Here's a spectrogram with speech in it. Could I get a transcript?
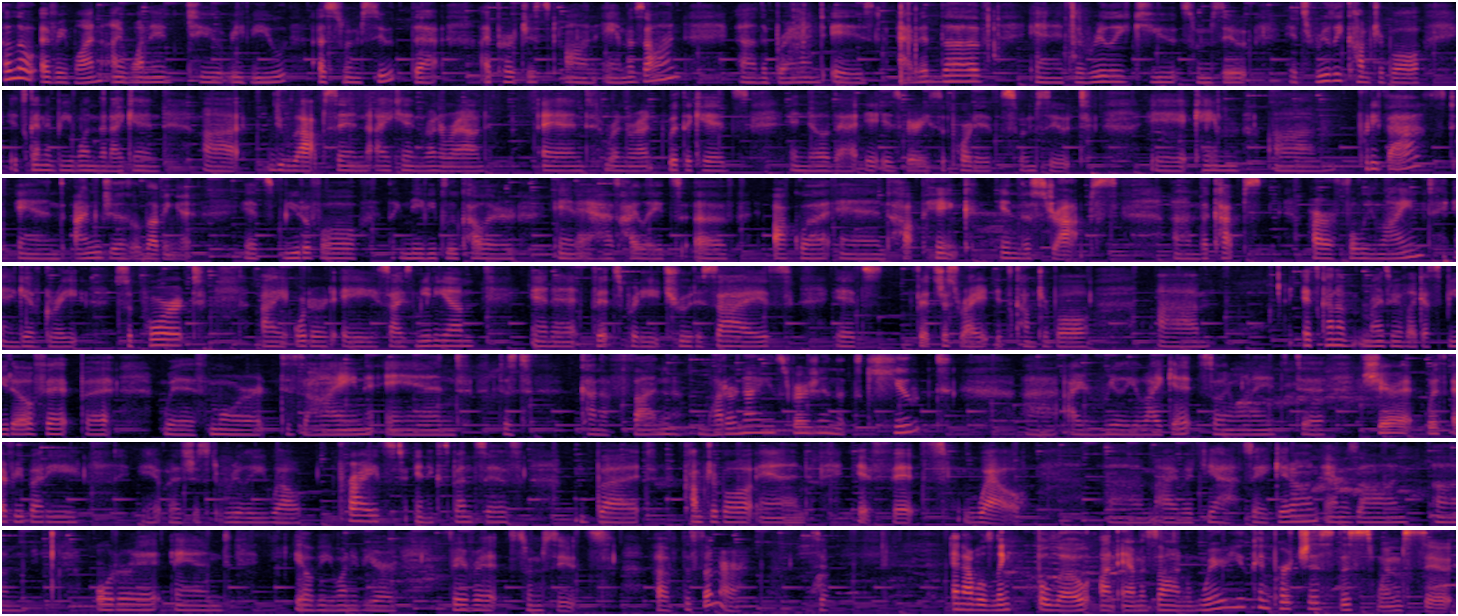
Hello, everyone. I wanted to review a swimsuit that I purchased on Amazon. Uh, the brand is Avidlove, and it's a really cute swimsuit. It's really comfortable. It's going to be one that I can uh, do laps in. I can run around and run around with the kids and know that it is very supportive swimsuit. It came um, pretty fast and I'm just loving it. It's beautiful, like navy blue color, and it has highlights of aqua and hot pink in the straps. Um, the cups are fully lined and give great support. I ordered a size medium and it fits pretty true to size. It fits just right, it's comfortable. Um, it's kind of reminds me of like a Speedo fit, but with more design and just kind of fun, modernized version that's cute. Uh, I really like it, so I wanted to share it with everybody. It was just really well priced, inexpensive, but comfortable, and it fits well. Um, I would, yeah, say get on Amazon, um, order it, and it'll be one of your favorite swimsuits of the summer. So, and I will link below on Amazon where you can purchase this swimsuit.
